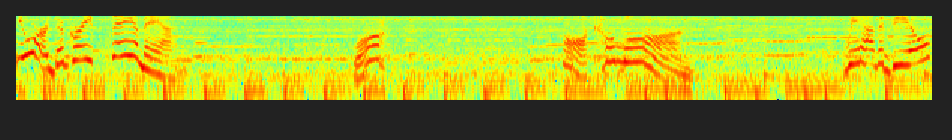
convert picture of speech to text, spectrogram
you're the Great Saiyaman. What? Oh, come on. We have a deal?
